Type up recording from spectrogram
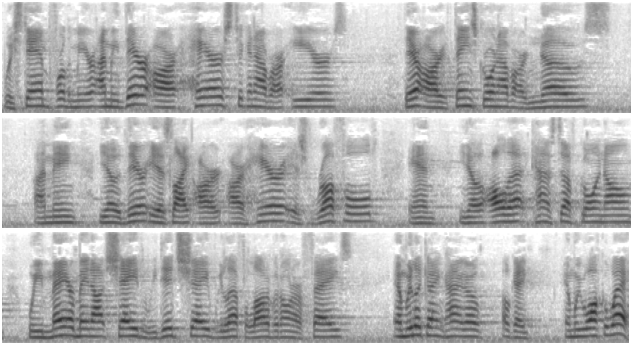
we stand before the mirror. I mean, there are hairs sticking out of our ears. There are things growing out of our nose. I mean, you know, there is like our, our hair is ruffled and, you know, all that kind of stuff going on. We may or may not shave. We did shave. We left a lot of it on our face. And we look at it and kind of go, okay. And we walk away.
